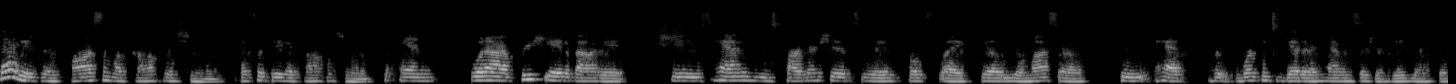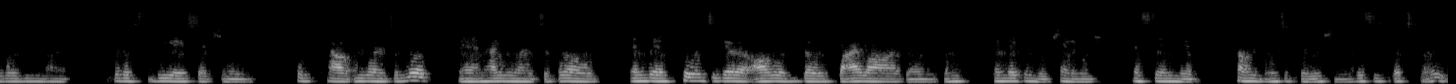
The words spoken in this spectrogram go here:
That is an awesome accomplishment. That's a big accomplishment. And what I appreciate about it is having these partnerships with folks like Gail Iwamasa who working together and having such a vision for where you want for this VA section to how you want it to look and how you want it to grow, and then pulling together all of those bylaws and, and, and making the change and seeing it come into fruition. This is that's great.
